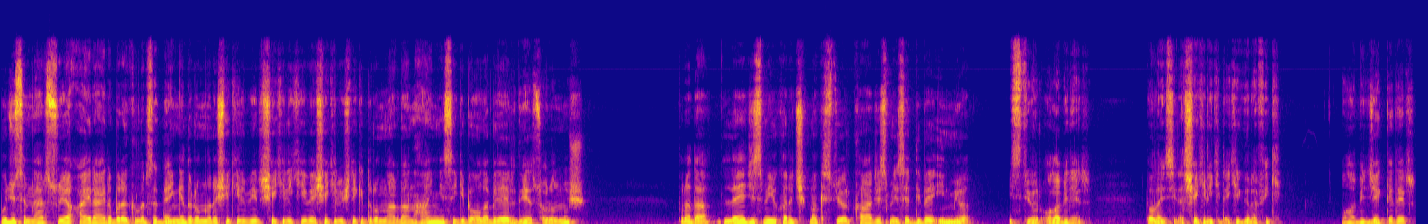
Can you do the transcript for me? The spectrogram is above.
Bu cisimler suya ayrı ayrı bırakılırsa denge durumları şekil 1, şekil 2 ve şekil 3'teki durumlardan hangisi gibi olabilir diye sorulmuş. Burada L cismi yukarı çıkmak istiyor, K cismi ise dibe inmiyor istiyor olabilir. Dolayısıyla şekil 2'deki grafik olabilecektedir.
